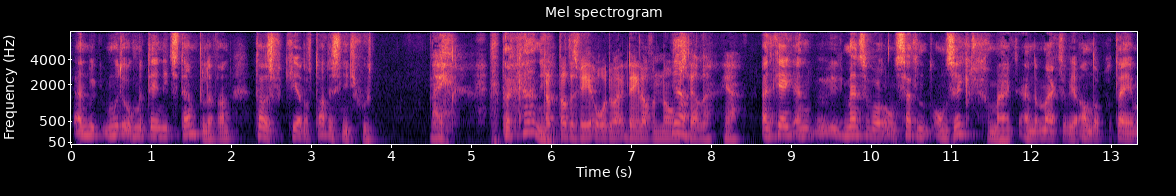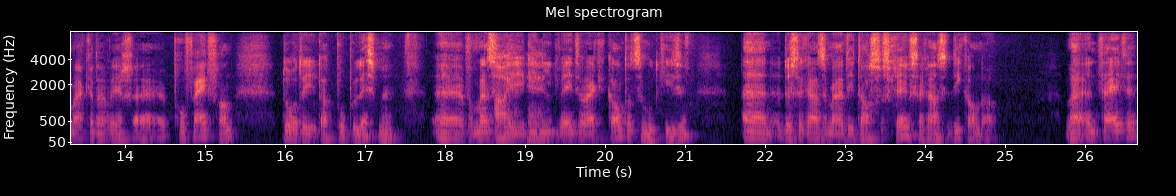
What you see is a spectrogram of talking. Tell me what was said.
En we moeten ook meteen niet stempelen van dat is verkeerd of dat is niet goed. Nee, Dat gaat niet. dat, dat is weer oordelen over norm Ja. stellen. Ja. En kijk, en mensen worden ontzettend onzeker gemaakt. En dan maken weer andere partijen maken daar weer eh, profijt van. Door die, dat populisme. eh, voor mensen Oh ja, die, die ja, niet weten welke kant dat ze moeten kiezen. En dus dan gaan ze maar die tas verschreven, dan gaan ze die kant op. Maar in feite,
